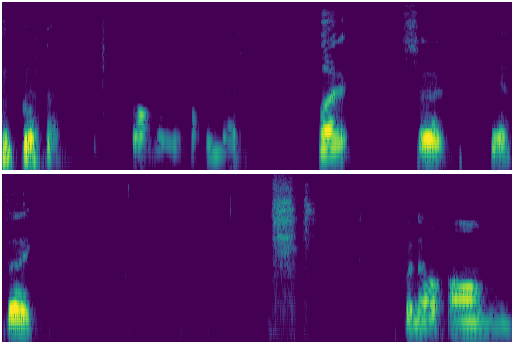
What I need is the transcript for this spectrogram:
wrong, fucking mess. But shit, can't think. But no, um,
